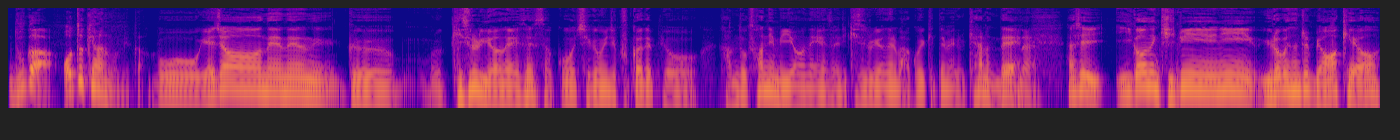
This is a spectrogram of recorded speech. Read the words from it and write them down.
누가 어떻게 하는 겁니까? 뭐 예전에는 그뭐 기술위원회에서 했었고 지금은 이제 국가대표 감독 선임위원회에서 이제 기술위원회를 맡고 있기 때문에 그렇게 하는데 네. 사실 이거는 기준이 유럽에서는 좀 명확해요.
